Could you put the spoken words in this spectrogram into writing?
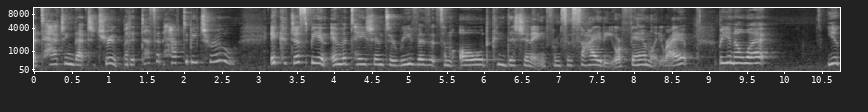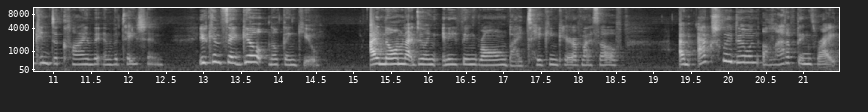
attaching that to truth, but it doesn't have to be true. It could just be an invitation to revisit some old conditioning from society or family, right? But you know what? You can decline the invitation. You can say, guilt, no thank you. I know I'm not doing anything wrong by taking care of myself. I'm actually doing a lot of things right.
